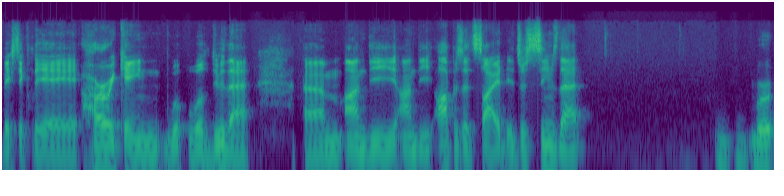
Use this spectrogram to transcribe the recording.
basically a hurricane will, will do that. Um, on the on the opposite side, it just seems that we're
